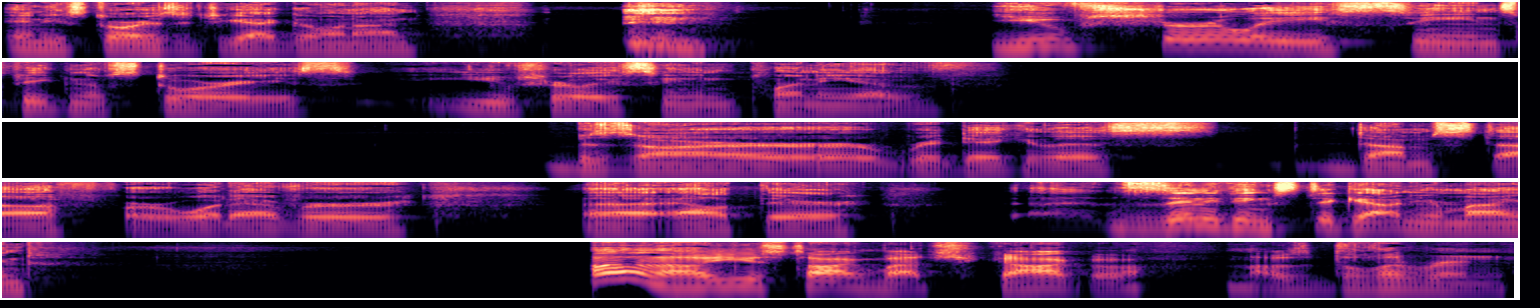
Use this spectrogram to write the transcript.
any stories that you got going on. you've surely seen. Speaking of stories, you've surely seen plenty of bizarre, ridiculous, dumb stuff or whatever uh, out there. Does anything stick out in your mind? I don't know. You was talking about Chicago. I was delivering.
